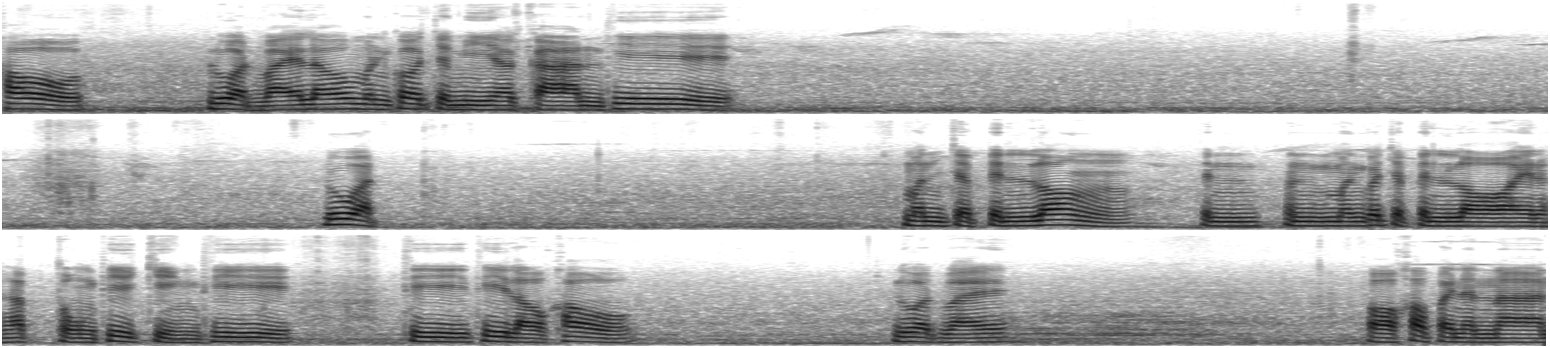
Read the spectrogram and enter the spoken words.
เข้าลวดไว้แล้วมันก็จะมีอาการที่ลวด มันจะเป็นร่องเป็นมันมันก็จะเป็นรอยนะครับ ตรงที่กิ่งที่ที่ที่เราเข้าลวดไว้ พอเข้าไปนาน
